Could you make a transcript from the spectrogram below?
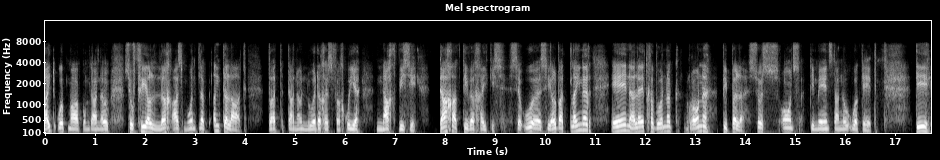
wyd oopmaak om dan nou soveel lig as moontlik in te laat wat dan nou nodig is vir goeie nagvisie dagaktiewe geitjies se oë is heelwat kleiner en hulle het gewoonlik ronde pupille soos ons die mens dan nou ook het. Die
